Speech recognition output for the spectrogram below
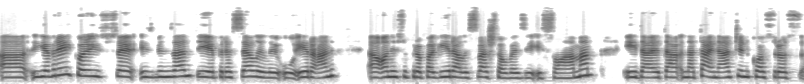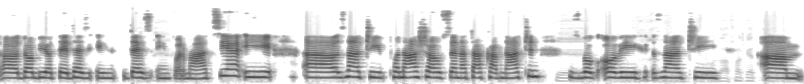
A jevreji koji su se iz Bizantije preselili u Iran, a, oni su propagirali svašta u vezi islama i da je ta, na taj način Kostros a, dobio te dez, dezinformacije i a, znači ponašao se na takav način zbog ovih znači um,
